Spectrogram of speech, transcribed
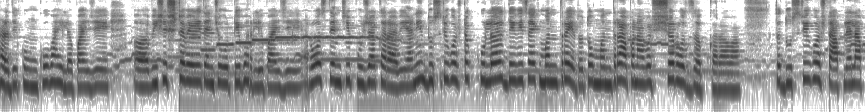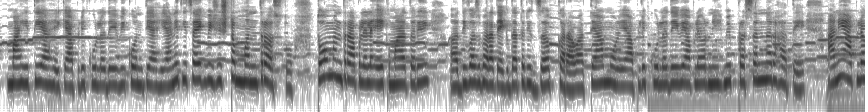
हळदी कुंकू वाहिलं पाहिजे. विशिष्ट वेळी त्यांची ओटी भरली पाहिजे. रोज त्यांची पूजा करावी. आणि दुसरी गोष्ट कुलदेवीचा एक मंत्र येतो. तो मंत्र आपण अवश्य रोज जप करावा. तर दुसरी गोष्ट आपल्याला माहिती आहे की आपली कुलदेवी कोणती आहे आणि तिचा एक विशिष्ट मंत्र असतो. तो मंत्र आपल्याला एक माळ तरी दिवसभरात एकदा तरी जप करावा. त्यामुळे आपली कुलदेवी आपल्यावर नेहमी प्रसन्न राहते आणि आपलं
